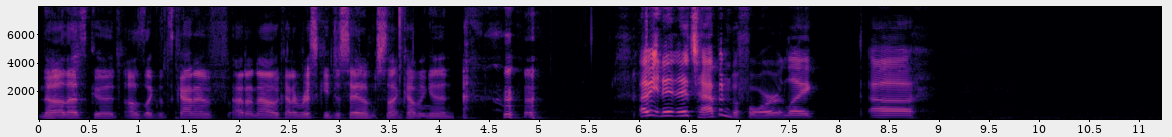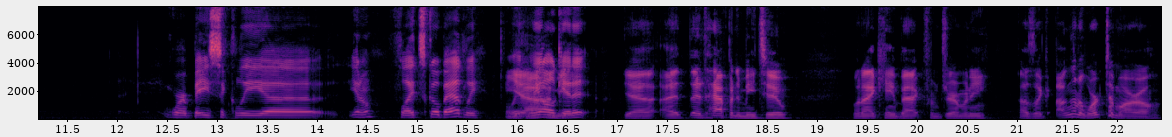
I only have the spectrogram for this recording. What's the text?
No, that's good. I was like, that's kind of, I don't know, kind of risky just saying I'm just not coming in. I mean, it, it's happened before. Like, uh, where basically, uh, you know, flights go badly. We, Yeah, we I all mean- get it. yeah, I, it happened to me too. When I came back from Germany, I was like, I'm gonna work tomorrow,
